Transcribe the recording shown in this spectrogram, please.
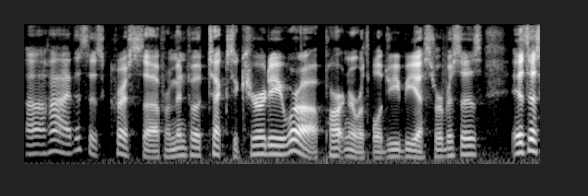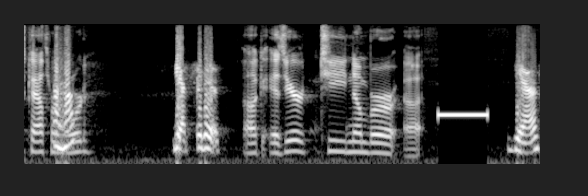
Uh, hi, this is Chris uh, from Infotech Security. We're a partner with GBS Services. Is this Catherine Uh-huh. Ward? Yes, it is. Okay, is your T number? Uh, Yes.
